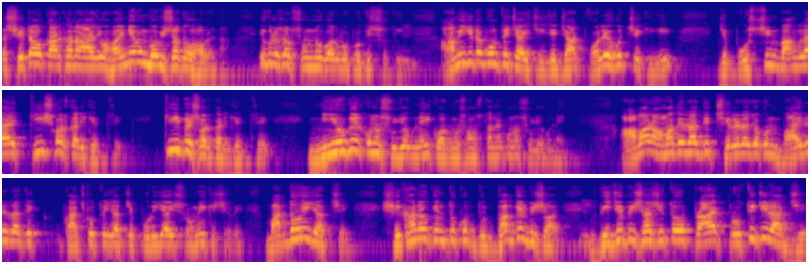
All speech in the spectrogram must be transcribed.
তা সেটাও কারখানা আজও হয়নি এবং ভবিষ্যতেও হবে না। এগুলো সব শূন্য গর্ব প্রতিশ্রুতি। আমি যেটা বলতে চাইছি যে যার ফলে হচ্ছে কি, যে পশ্চিম বাংলায় কি সরকারি ক্ষেত্রে, কি বেসরকারি ক্ষেত্রে নিয়োগের কোনো সুযোগ নেই, কর্মসংস্থানের কোনো সুযোগ নেই। আবার আমাদের রাজ্যের ছেলেরা যখন বাইরের রাজ্যে কাজ করতে যাচ্ছে পরিযায়ী শ্রমিক হিসেবে বাধ্য হয়ে যাচ্ছে সেখানেও কিন্তু খুব দুর্ভাগ্যের বিষয়। বিজেপি শাসিত প্রায় প্রতিটি রাজ্যে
